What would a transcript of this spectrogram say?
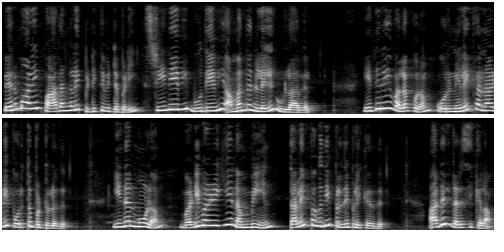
பெருமாளின் பாதங்களை பிடித்துவிட்டபடி ஸ்ரீதேவி பூதேவி அமர்ந்த நிலையில் உள்ளார்கள். எதிரே வலப்புறம் ஒரு நிலை கண்ணாடி பொருத்தப்பட்டுள்ளது. இதன் மூலம் வடிவழகிய நம்பியின் தலைப்பகுதி பிரதிபலிக்கிறது. அதில் தரிசிக்கலாம்.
